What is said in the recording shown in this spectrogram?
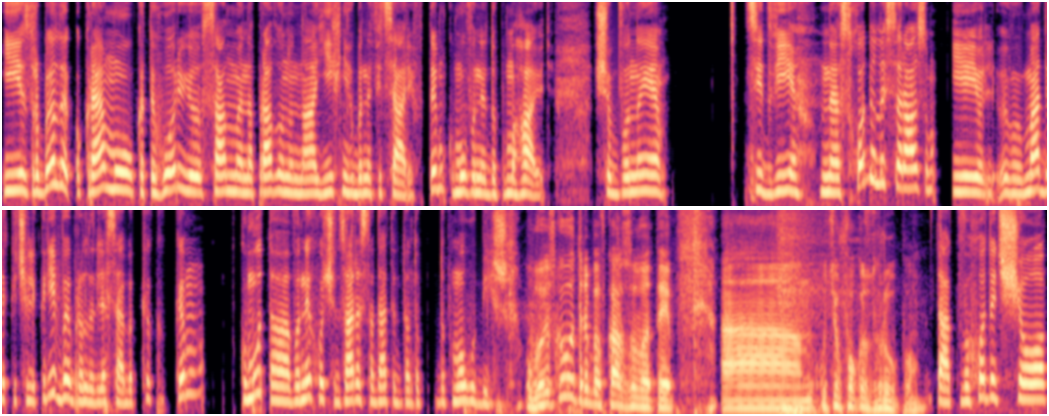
І зробили окрему категорію саме направлену на їхніх бенефіціарів, тим, кому вони допомагають, щоб вони. Ці дві не сходилися разом, і е, медики чи лікарі вибрали для себе ким кому та вони хочуть зараз надати на допомогу більше. Обов'язково треба вказувати а, у цю фокус-групу. Так, виходить, що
